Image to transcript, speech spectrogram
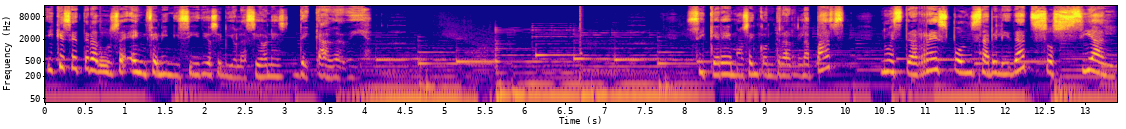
y que se traduce en feminicidios y violaciones de cada día. Si queremos encontrar la paz, nuestra responsabilidad social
